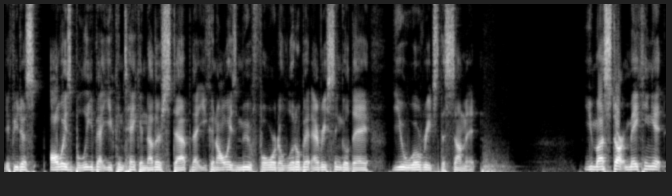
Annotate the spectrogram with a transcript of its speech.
If you just always believe that you can take another step that you can always move forward a little bit every single day you will reach the summit. You must start making it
